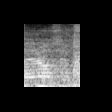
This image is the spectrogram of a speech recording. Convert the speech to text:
but also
